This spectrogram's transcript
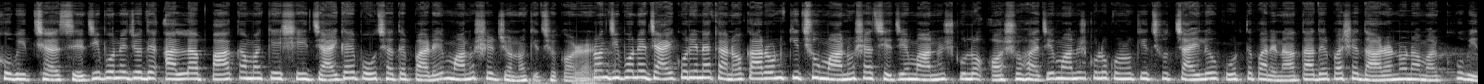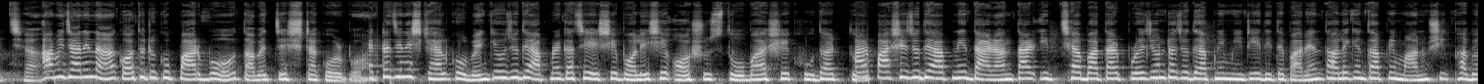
খুব ইচ্ছা আছে, জীবনে যদি আল্লাহ পাক আমাকে সেই জায়গায় পৌঁছাতে পারে মানুষের জন্য কিছু করার। কারণ জীবনে যাই করি না কেন, কারণ কিছু মানুষ আছে যে মানুষগুলো অসহায়, যে মানুষগুলো কোনো কিছু চাইলেও করতে পারে না, তাদের পাশে দাঁড়ানোর আমার খুব ইচ্ছা। আমি জানি না কতটুকু পারব, তবে চেষ্টা করব। একটা জিনিস খেয়াল করবেন, কেউ যদি আপনার কাছে এসে বলে সে অসুস্থ বা সে ক্ষুধার্ত, তার পাশে যদি আপনি দাঁড়ান, তার ইচ্ছা বা তার প্রয়োজনটা যদি আপনি মিটিয়ে দিতে পারেন, তাহলে কিন্তু আপনি মানসিকভাবে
